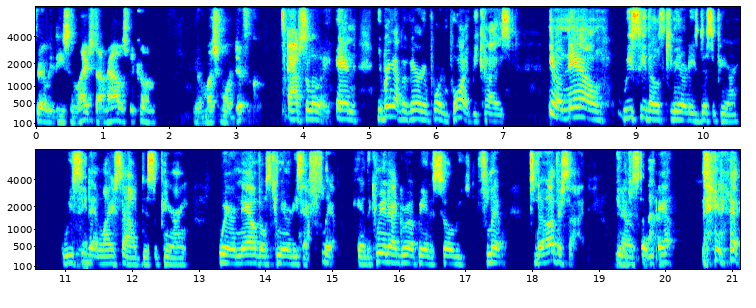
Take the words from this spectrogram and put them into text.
fairly decent lifestyle. Now it's become you know much more difficult. Absolutely, and you bring up a very important point because you know now we see those communities disappearing. We see that lifestyle disappearing, where now those communities have flipped and the community I grew up in is totally flipped to the other side. You know, so now,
